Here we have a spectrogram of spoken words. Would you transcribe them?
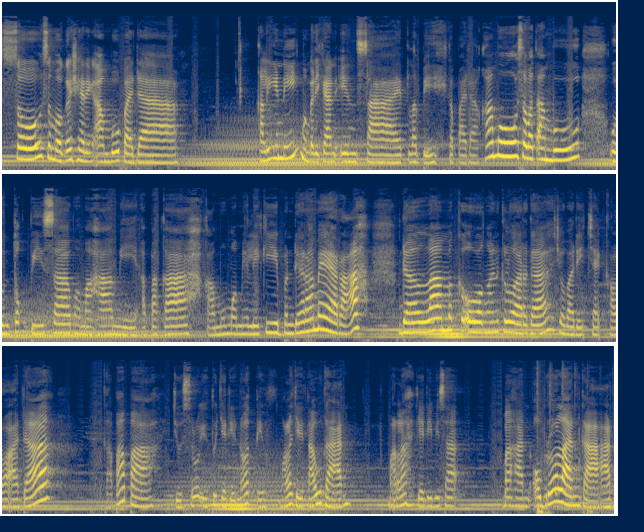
So semoga sharing ambu pada kali ini memberikan insight lebih kepada kamu Sobat Ambu untuk bisa memahami apakah kamu memiliki bendera merah dalam keuangan keluarga. Coba dicek kalau ada. Gak apa-apa justru itu jadi notif malah jadi tahu kan malah jadi bisa bahan obrolan kan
